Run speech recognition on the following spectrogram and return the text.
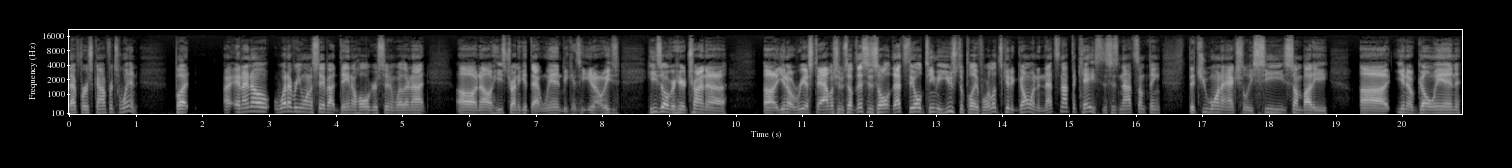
that first conference win. But, uh, and I know whatever you want to say about Dana Holgorsen and whether or not, oh no, he's trying to get that win because he, you know, he's he's over here trying to uh, you know, reestablish himself. This is old. That's the old team he used to play for. Let's get it going. And that's not the case. This is not something that you want to actually see somebody, uh, you know, go in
